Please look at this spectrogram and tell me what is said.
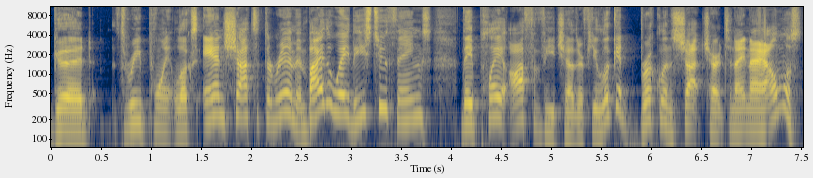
good three point looks and shots at the rim. And by the way, these two things, they play off of each other. If you look at Brooklyn's shot chart tonight, and I almost,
